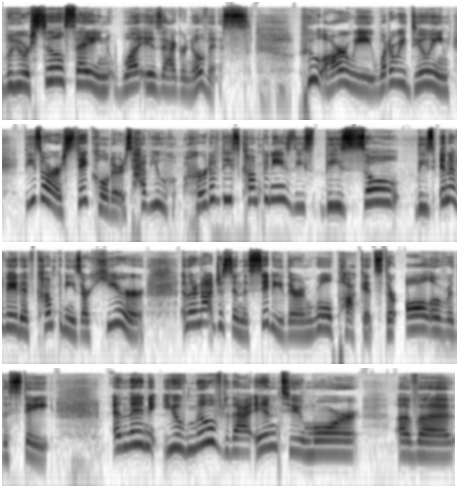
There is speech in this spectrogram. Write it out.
we were still saying, what is Agrinovus? Mm-hmm. Who are we? What are we doing? These are our stakeholders. Have you heard of these companies? These these so these innovative companies are here, and they're not just in the city. They're in rural pockets. They're all over the state. And then you've moved that into more of a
